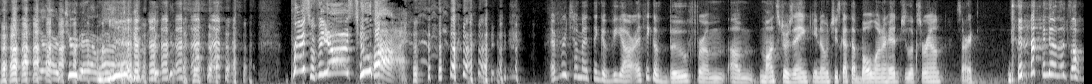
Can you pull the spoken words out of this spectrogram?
yeah, it's too damn high." Price for VR is too high. Every time I think of VR, I think of Boo from um, Monsters Inc. You know, when she's got the bowl on her head, she looks around. Sorry, I know that's off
